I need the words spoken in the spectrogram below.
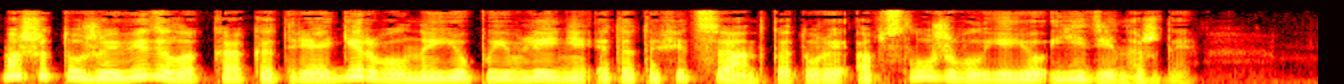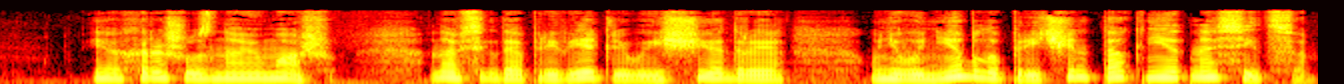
Маша тоже видела, как отреагировал на ее появление этот официант, который обслуживал ее единожды. Я хорошо знаю Машу. Она всегда приветливая и щедрая. У него не было причин так не относиться.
